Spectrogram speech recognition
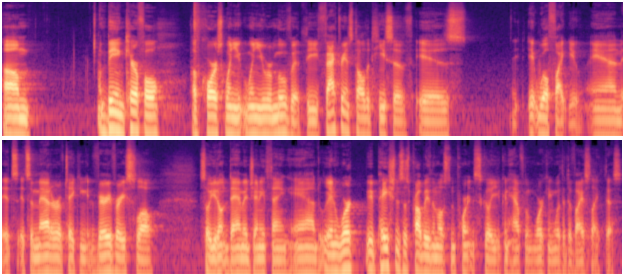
Um, being careful, of course, when you, when you remove it. The factory installed adhesive is, it will fight you, and it's, it's a matter of taking it very, very slow so you don't damage anything. And, and work, patience is probably the most important skill you can have when working with a device like this.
